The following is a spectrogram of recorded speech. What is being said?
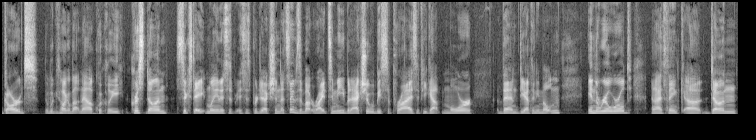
guards that we can talk about now quickly. Kris Dunn, six to eight million is his, is his projection. That seems about right to me, but I actually would be surprised if he got more than De'Anthony Melton in the real world. And I think uh, Dunn,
